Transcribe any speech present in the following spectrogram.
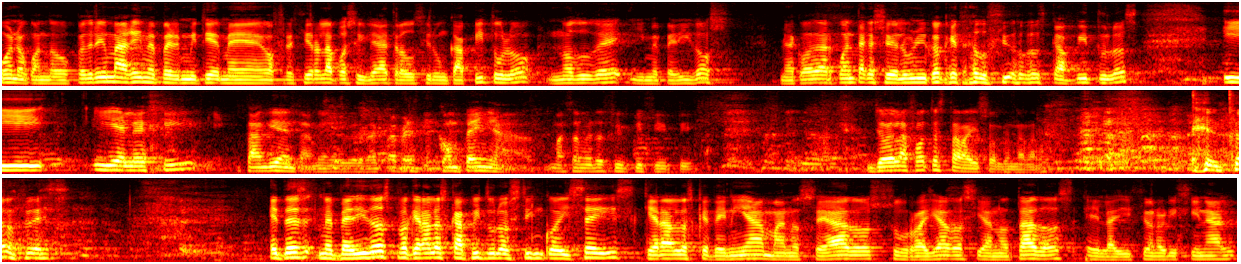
Bueno, cuando Pedro y Magui me, me ofrecieron la posibilidad de traducir un capítulo, no dudé y me pedí dos. Me acabo de dar cuenta que soy el único que he traducido dos capítulos y, y elegí, también, también, es verdad, con Peña, más o menos 50-50. Yo en la foto estaba ahí solo, nada más. Entonces, entonces me pedí dos porque eran los capítulos 5 y 6, que eran los que tenía manoseados, subrayados y anotados en la edición original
